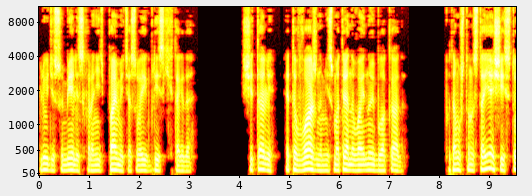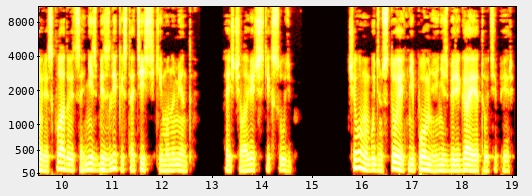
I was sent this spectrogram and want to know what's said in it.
Люди сумели сохранить память о своих близких тогда. Считали это важным, несмотря на войну и блокаду. Потому что настоящая история складывается не из безликой статистики и монументов, а из человеческих судеб. Чего мы будем стоить, не помня и не сберегая этого теперь?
